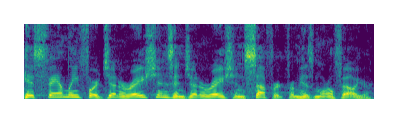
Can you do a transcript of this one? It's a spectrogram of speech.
His family, for generations and generations, suffered from his moral failure.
